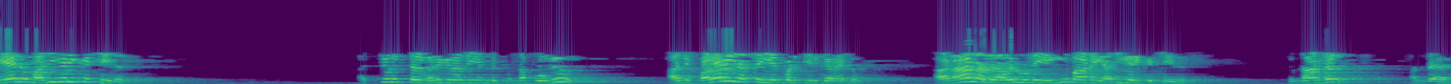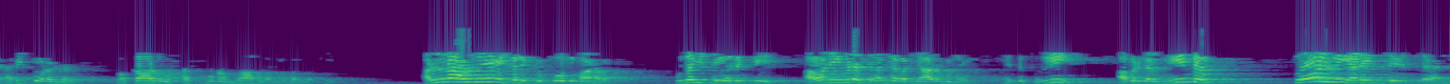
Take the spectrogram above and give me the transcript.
மேலும் அதிகரிக்க செய்தது. அச்சுறுத்தல் வருகிறது என்று சொன்னபோது அது பலவீனத்தை ஏற்படுத்தி இருக்க வேண்டும். ஆனால் அது அவர்களுடைய ஈமானை அதிகரிக்க செய்தது. சொன்னார்கள் அந்த நபித்தோழர்கள் வகாலு ஹஸ்புன் அனிமல் வக்கீல் அல்லாஹுவே எங்களுக்கு போதுமானவன் உதவி செய்வதற்கு அவனை விட சிறந்தவன் யாரும் இல்லை என்று சொல்லி அவர்கள் மீண்டும் தோல்வி அடைந்திருந்த அந்த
